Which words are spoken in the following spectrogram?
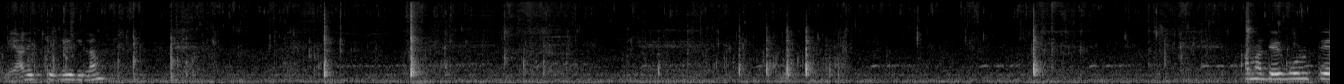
আমি আরেকটু দিয়ে দিলাম। আমাদের গরুতে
